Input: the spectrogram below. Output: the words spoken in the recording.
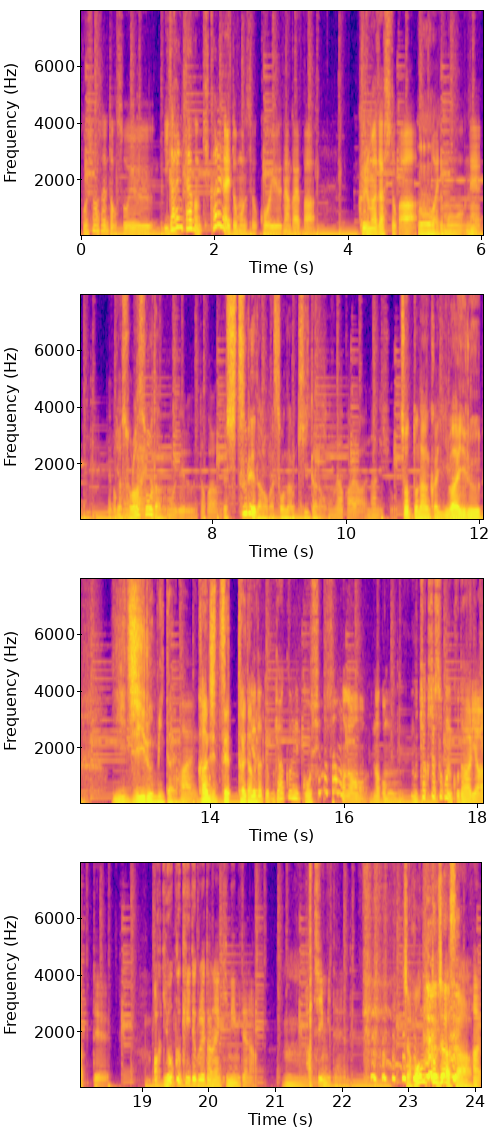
小島さんとかそういう意外に多分聞かれないと思うんですよ。こういうなんかやっぱ車雑誌とか、うん。こうやってもうねいやそらそうだろ。モデルだから。失礼だろお前そんなの聞いたらだからなんでしょう。ちょっとなんかいわゆるいじるみたいはない。感じ絶対ダメ、いやだって逆に五島さんもななんかもうむちゃくちゃそこにこだわりあってあよく聞いてくれたね君みたいな。うん。パチンみたいな。じゃあ本当じゃあさ、はい。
